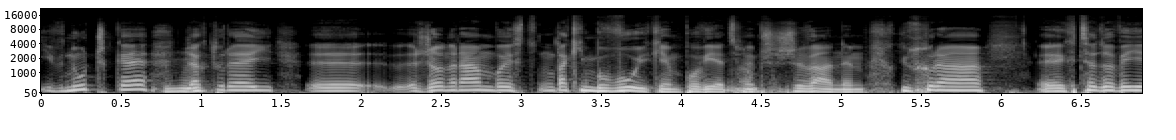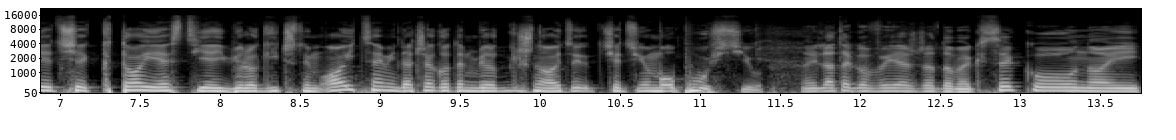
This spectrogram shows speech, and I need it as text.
i wnuczkę, Mhm. dla której y, John Rambo jest no, takim wujkiem, powiedzmy, No. przyszywanym, która y, chce dowiedzieć się, kto jest jej biologicznym ojcem i dlaczego ten biologiczny ojciec ją opuścił. No i dlatego wyjeżdża do Meksyku, no i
